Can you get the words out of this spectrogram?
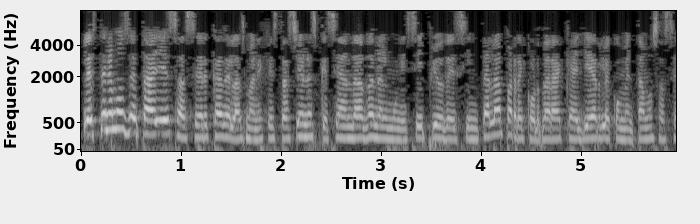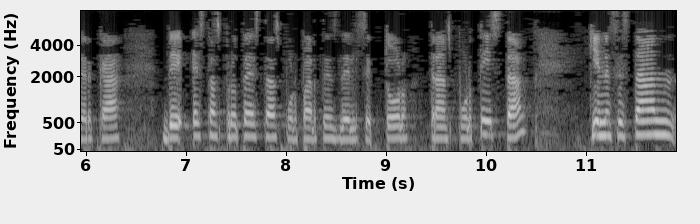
Les tenemos detalles acerca de las manifestaciones que se han dado en el municipio de Cintalapa. Recordará que ayer le comentamos acerca de estas protestas por parte del sector transportista quienes están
